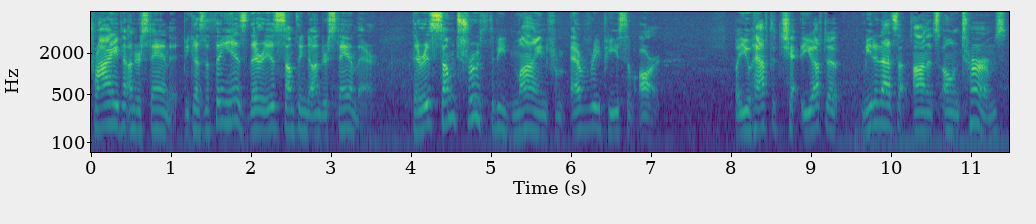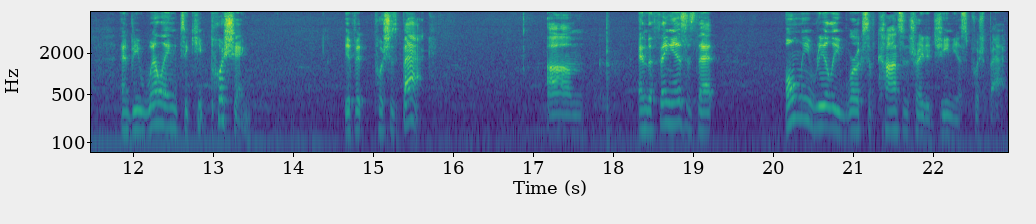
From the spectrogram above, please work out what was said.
try to understand it because the thing is, there is something to understand there. There is some truth to be mined from every piece of art, but you have to ch- you have to meet it on its own terms and be willing to keep pushing if it pushes back. Um, and the thing is, is that only really works of concentrated genius push back.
